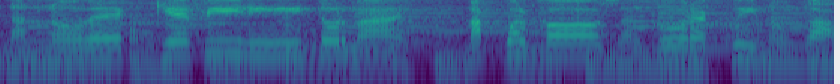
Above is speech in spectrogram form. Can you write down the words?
L'anno vecchio è finito ormai, ma qualcosa ancora qui non va.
